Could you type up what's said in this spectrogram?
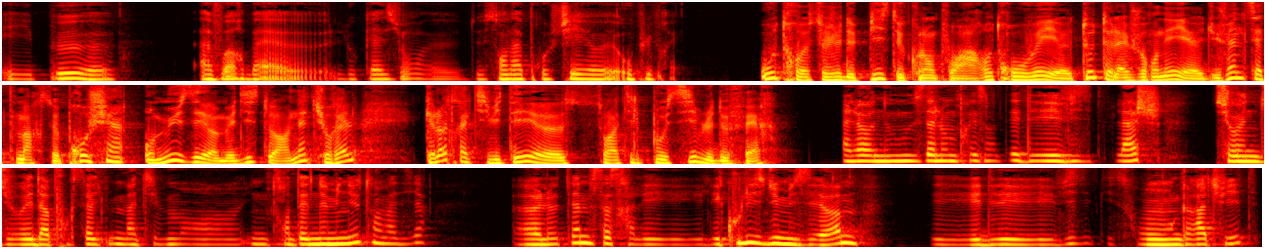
et peut avoir bah, l'occasion de s'en approcher au plus près. Outre ce jeu de pistes que l'on pourra retrouver euh, toute la journée euh, du 27 mars prochain au Muséum d'histoire naturelle, quelle autre activité euh, sera-t-il possible de faire? Alors nous allons présenter des visites flash sur une durée d'approximativement une trentaine de minutes, on va dire. le thème, ça sera les, les coulisses du muséum. C'est des visites qui seront gratuites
